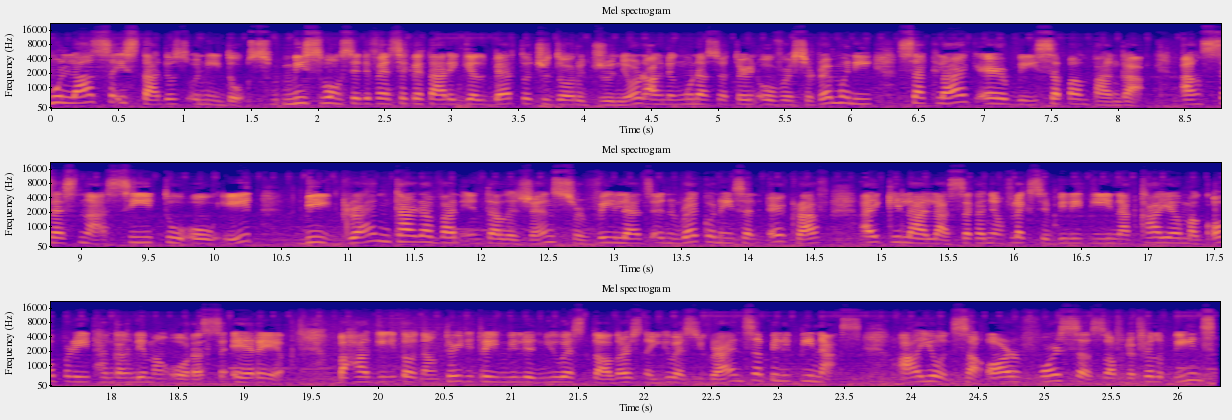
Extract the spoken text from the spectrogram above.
mula sa Estados Unidos. Mismong si Defense Secretary Gilberto Chodoro Jr. ang nanguna sa turnover ceremony sa Clark Air Base sa Pampanga. Ang Cessna C-208 B Grand Caravan Intelligence, Surveillance and Reconnaissance Aircraft ay kilala sa kanyang flexibility na kayang mag-operate hanggang limang oras sa ere. Bahagi ito ng 33 million US dollars na US grant sa Pilipinas. Ayon sa Armed Forces of the Philippines,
